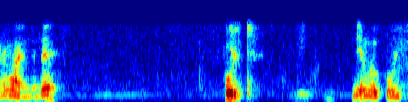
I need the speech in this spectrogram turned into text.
Нормально, да? Пульт. Где мой пульт?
